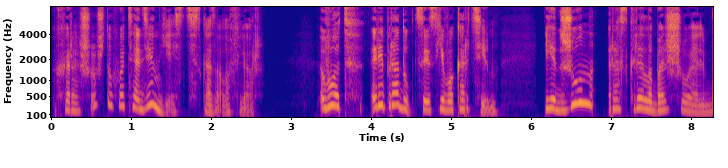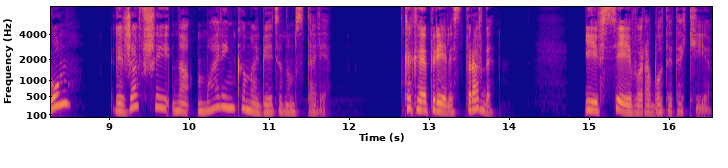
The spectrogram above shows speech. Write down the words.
«Хорошо, что хоть один есть», — сказала Флёр. «Вот репродукции с его картин». И Джун раскрыла большой альбом, лежавший на маленьком обеденном столе. Какая прелесть, правда? И все его работы такие.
